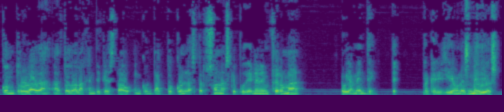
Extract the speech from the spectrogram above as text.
controlada a toda la gente que ha estado en contacto con las personas que pudieran enfermar. Obviamente requeriría unos medios,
